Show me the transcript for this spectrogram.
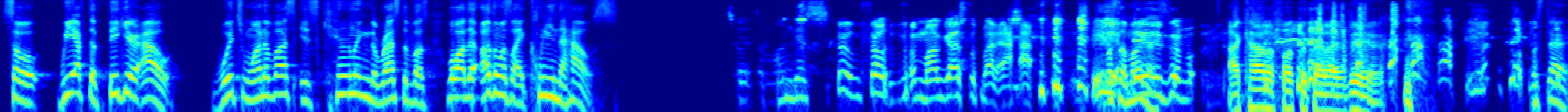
So we have to figure out which one of us is killing the rest of us while the other one's like clean the house. So it's Among Us. so it's Among Us, but What's Among It's Us? a- I kind of fuck with that idea. What's that?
